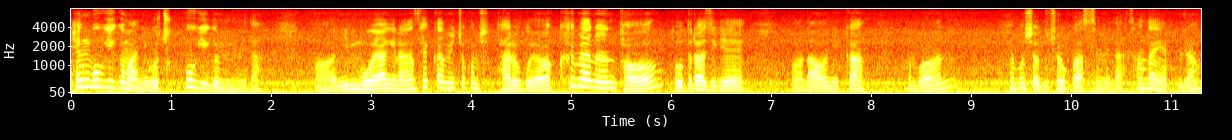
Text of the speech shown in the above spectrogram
행복이금 아니고 축복이금입니다. 어, 잎 모양이랑 색감이 조금씩 다르고요. 크면은 더 도드라지게 어, 나오니까 한번 해보셔도 좋을 것 같습니다. 상당히 예쁘죠?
